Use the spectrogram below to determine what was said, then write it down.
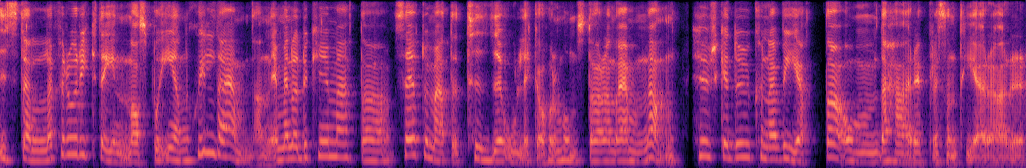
istället för att rikta in oss på enskilda ämnen. Jag menar, du kan ju mäta, säg att du mäter tio olika hormonstörande ämnen. Hur ska du kunna veta om det här representerar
